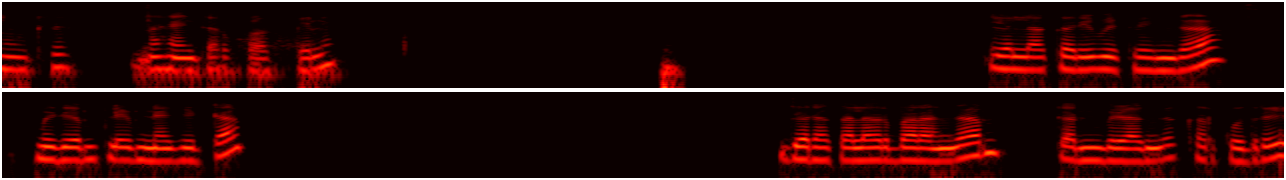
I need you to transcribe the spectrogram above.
ನೋಡ್ರಿ, ನಾ ಹೆಂಗೆ ಕರ್ಕೊಳಕ್ತೀನಿ. ಎಲ್ಲ ಕರಿಬೇಕ್ರಿ ಹಿಂಗ ಮೀಡಿಯಂ ಫ್ಲೇಮ್ನಾಗ ಇಟ್ಟ. ಜರ ಕಲರ್ ಬರಂಗ ಕಣ್ ಬೀಳಂಗ ಕರ್ಕೋದ್ರಿ.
